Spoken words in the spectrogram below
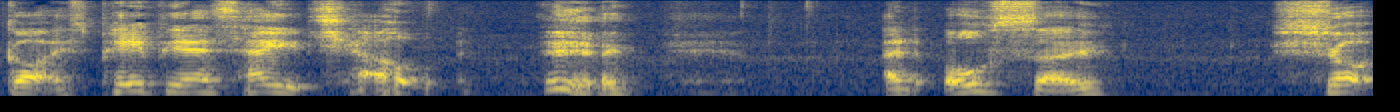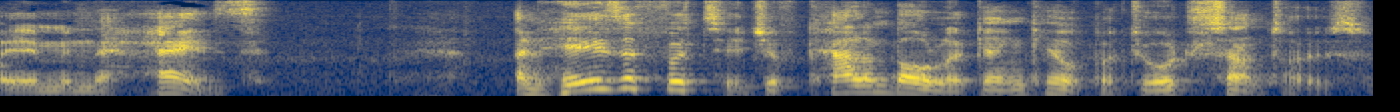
got his PPSH out and also shot him in the head. And here's a footage of Callum Bowler getting killed by George Santos.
